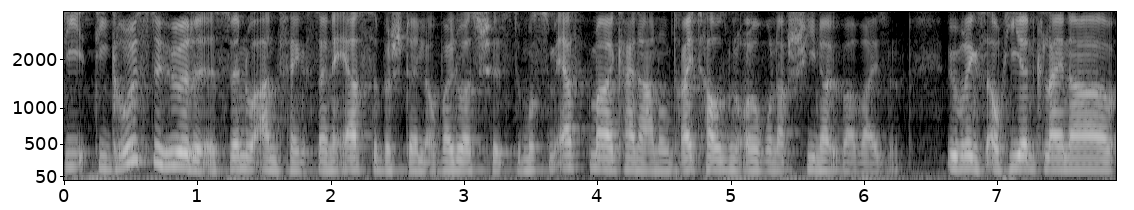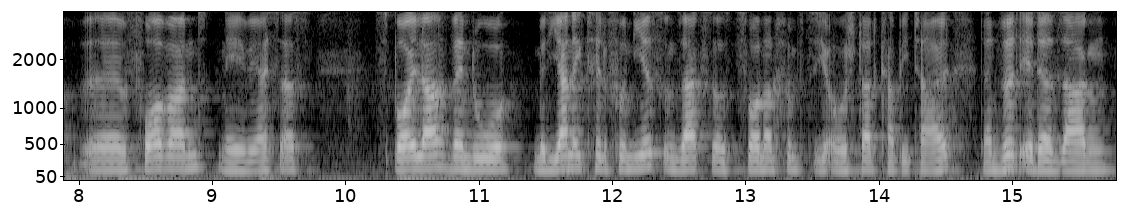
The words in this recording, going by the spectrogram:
die, die größte Hürde ist, wenn du anfängst, deine erste Bestellung, weil du hast Schiss. Du musst zum ersten Mal, keine Ahnung, 3000 Euro nach China überweisen. Übrigens auch hier ein kleiner äh, Vorwand. Nee, wie heißt das? Spoiler, wenn du mit Yannick telefonierst und sagst, du hast 250 Euro Startkapital, dann wird er dir sagen,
